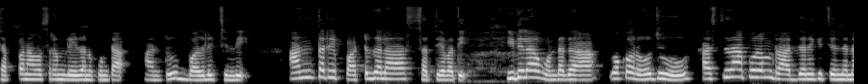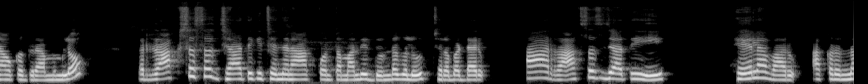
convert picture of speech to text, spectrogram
చెప్పనవసరం లేదనుకుంటా అంటూ బదులిచ్చింది. అంతటి పట్టుదల సత్యవతి. ఇదిలా ఉండగా ఒకరోజు హస్తినాపురం రాజ్యానికి చెందిన ఒక గ్రామంలో రాక్షస జాతికి చెందిన కొంతమంది దుండగులు చొరబడ్డారు. ఆ రాక్షస జాతి హేళవారు అక్కడున్న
